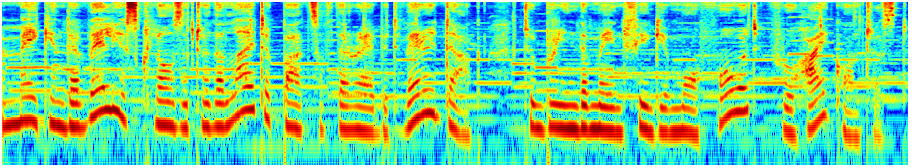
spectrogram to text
Am making the values closer to the lighter parts of the rabbit very dark to bring the main figure more forward through high contrast.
